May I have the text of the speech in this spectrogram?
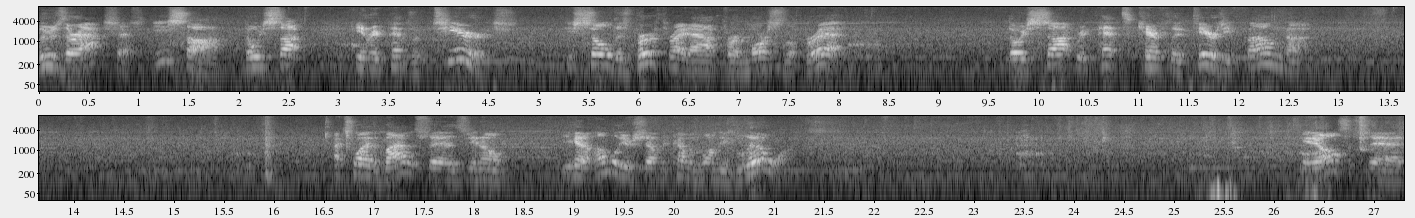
lose their access. Esau, though he sought in repentance with tears, he sold his birthright out for a morsel of bread. Though he sought repentance carefully with tears, he found none. That's why the Bible says, you know, you got to humble yourself and become as one of these little ones. And he also said,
